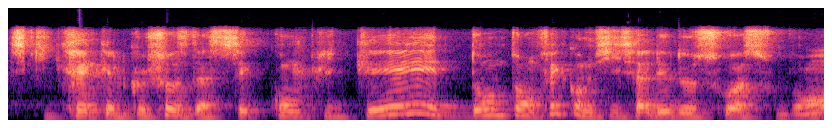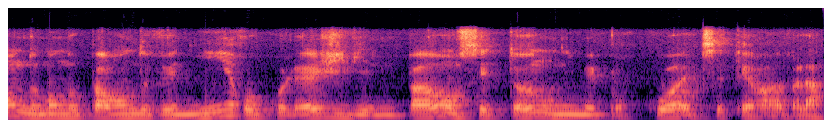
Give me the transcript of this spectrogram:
ce qui crée quelque chose d'assez compliqué, dont on fait comme si ça allait de soi souvent. On demande aux parents de venir au collège, ils viennent pas, on s'étonne, on y met pourquoi, etc. Voilà.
